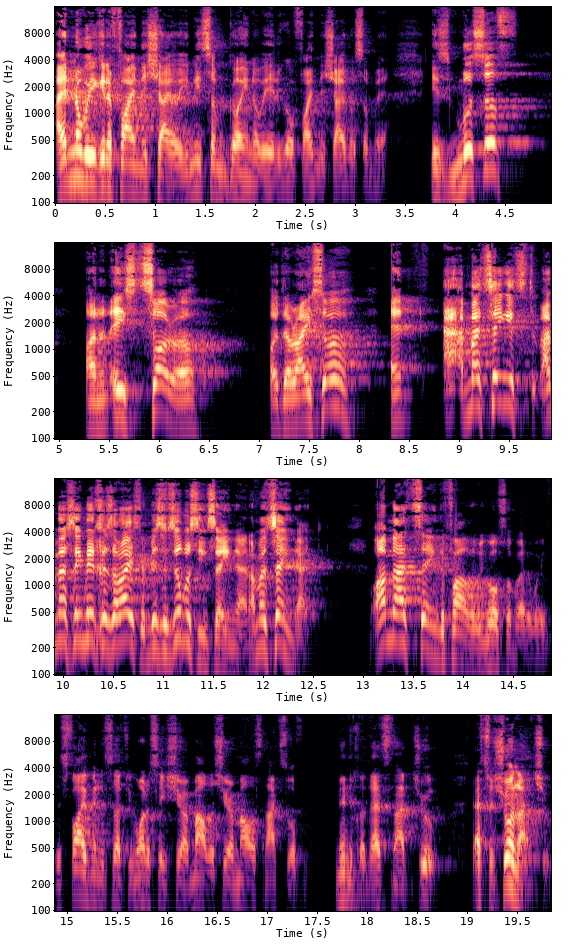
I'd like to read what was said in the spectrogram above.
I don't know where you're going to find the Shiloh. You need some going over here to go find the Shiloh somewhere is Musaf on an Eis Tzara or Daraisa, and I'm not saying it's, I'm not saying Minchas Daraisa, Mr. Zilberstein saying that. I'm not saying that. Well, I'm not saying the following also, by the way. If there's five minutes left, you want to say Shir Amalis, Shir Amalis knocks off Mincha. That's not true. That's for sure not true.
